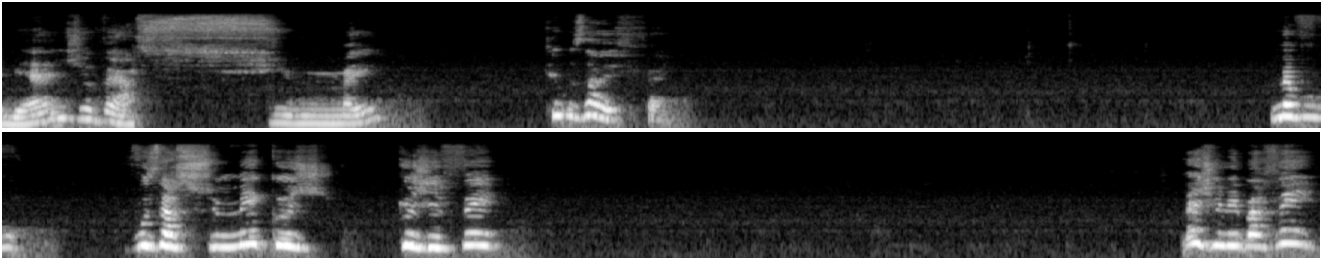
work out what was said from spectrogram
eh bien, je vais assumer que vous avez fait. Mais vous, vous assumez que que j'ai fait. Mais je n'ai pas fait.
